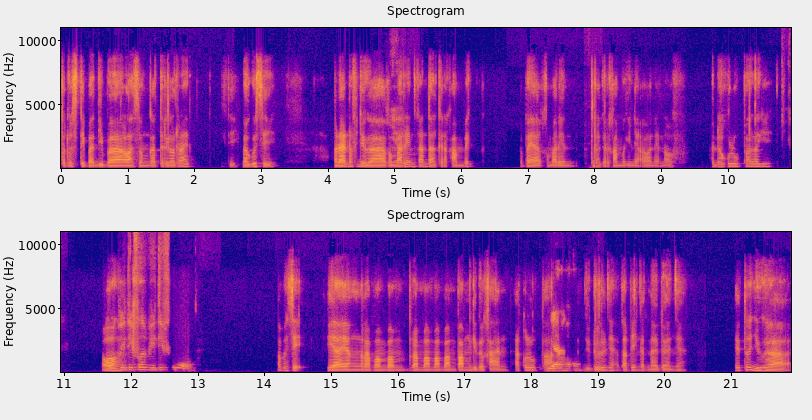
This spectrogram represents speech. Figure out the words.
terus tiba-tiba langsung ke Thrill Ride sih bagus sih. On and Off juga iya. kemarin yeah. kan terakhir comeback apa ya kemarin terakhir comeback ini On and Off ada aku lupa lagi. Oh. Beautiful, beautiful. Apa sih? Iya, yang rapam pam rapam pam pam pam gitu kan. Aku lupa ya. judulnya, tapi ingat nadanya. Itu juga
